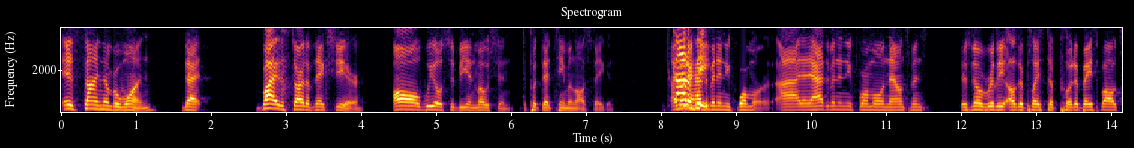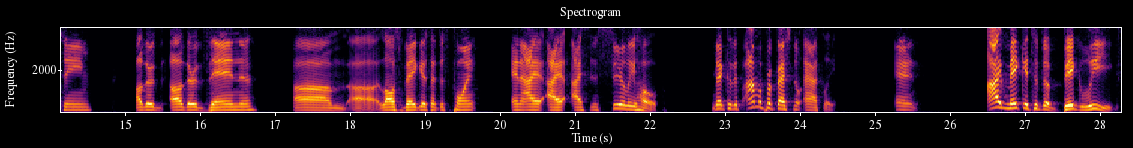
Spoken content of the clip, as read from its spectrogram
is sign number one that by the start of next year, all wheels should be in motion to put that team in Las Vegas. It's got to be. Hasn't been any formal. Uh, there hasn't been any formal announcements. There's no really other place to put a baseball team, other other than um, uh, Las Vegas at this point. And I I, I sincerely hope that because if I'm a professional athlete and I make it to the big leagues,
